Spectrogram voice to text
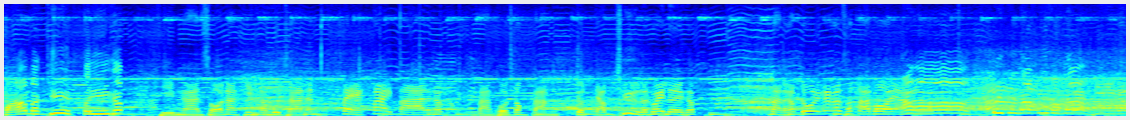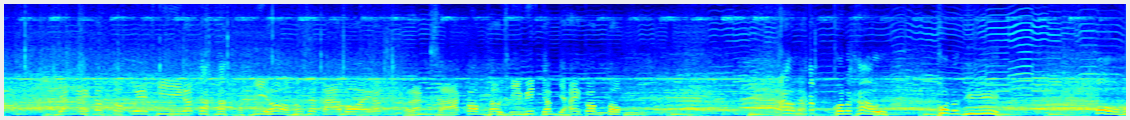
ขวามาคีบตีครับทีมงานสอนาคินกัมพูชานั้นแตกใต้ตานะครับ ต่างคนต้องต่างจดจำชื่อกันไว้เลยครับนั่นแหละครับโดนอีกแล้วครับสตาร์บอยอ้าเอาวละครับบินอีกแล้วบินตอีกกเวแล้วทีครับยังไงต้องตกเวทีครับยี่ห้อของสตาร์บอยครับ รักษากล้องเท่าชีวิตครับอย่าให้กล้องตกเอาละครับคนละเข่าคนละที โอ้โห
